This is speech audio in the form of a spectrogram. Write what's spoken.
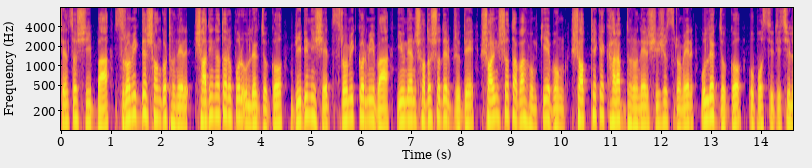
সেন্সরশিপ বা শ্রমিকদের সংগঠনের স্বাধীনতার উপর উল্লেখযোগ্য বিধিনিষেধ শ্রমিক কর্মী বা ইউনিয়ন সদস্যদের বিরুদ্ধে সহিংসতা বা হুমকি এবং সবথেকে খারাপ ধরনের শিশু শ্রমের উল্লেখযোগ্য উপস্থিতি ছিল।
